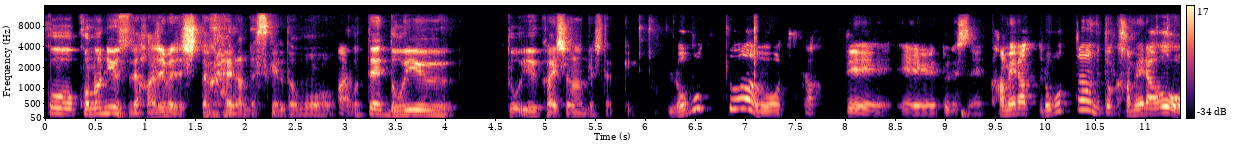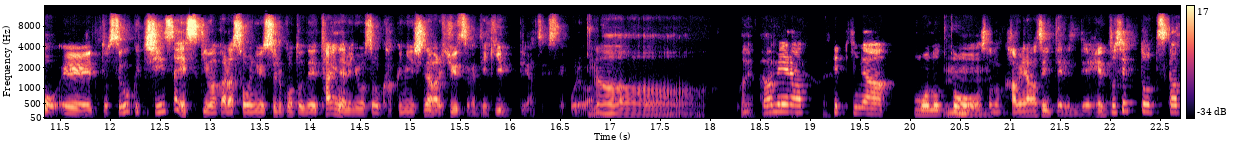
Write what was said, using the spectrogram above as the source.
こう、このニュースで初めて知ったぐらいなんですけれども、はいこれってどういう、どういう会社なんでしたっけ？ロボットアームを使って、えっ、とですね、カメラ、ロボットアームとカメラを、えっ、と、すごく小さい隙間から挿入することで体内の様子を確認しながら手術ができるってやつですね、これは。はいはいカメラ的なものうと、んそのカメラがついてるんで、ヘッドセットを使っ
